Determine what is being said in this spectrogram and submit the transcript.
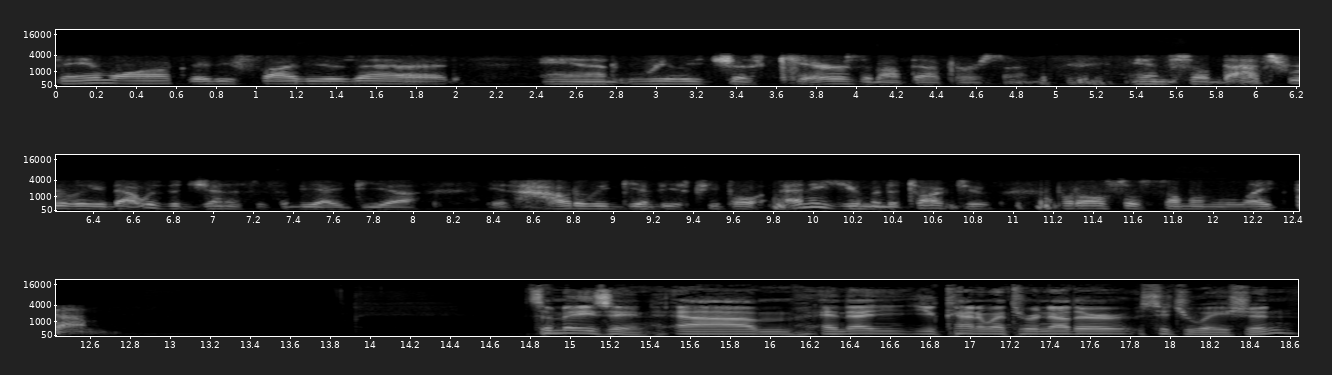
same walk, maybe five years ahead, and really just cares about that person. And so that's really that was the genesis of the idea is how do we give these people any human to talk to, but also someone like them. It's amazing. Um, and then you kind of went through another situation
